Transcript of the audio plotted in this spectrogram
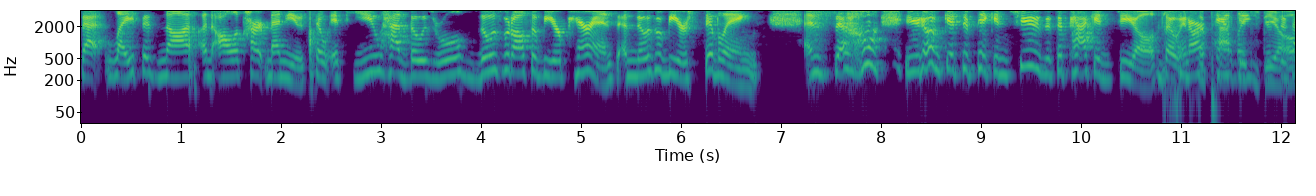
that life is not an a la carte menu. So, if you had those rules, those would also be your parents, and those would be your siblings. And so, you don't get to pick and choose. It's a package deal. So, in our package family, deal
